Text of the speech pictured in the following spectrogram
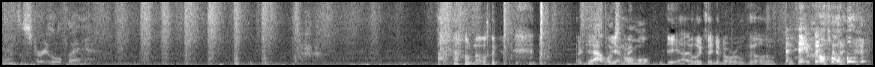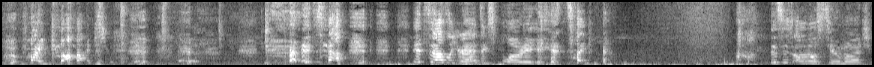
Man, it's a sturdy little thing. I don't know. Okay, That looks yeah, but- normal. Yeah, it looks like a normal pillow. And they went Oh my gosh! Dude, it, sound, it sounds like your head's exploding. It's like. This is almost too much.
